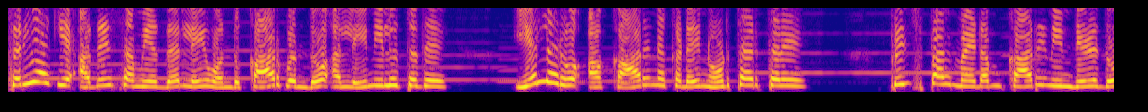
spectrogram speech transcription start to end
ಸರಿಯಾಗಿ ಅದೇ ಸಮಯದಲ್ಲಿ ಒಂದು ಕಾರ್ ಬಂದು ಅಲ್ಲಿ ನಿಲ್ಲುತ್ತದೆ. ಎಲ್ಲರೂ ಆ ಕಾರಿನ ಕಡೆ ನೋಡ್ತಾ ಇರ್ತಾರೆ. ಪ್ರಿನ್ಸಿಪಾಲ್ ಮೇಡಮ್ ಕಾರಿನಿಂದಿಳಿದು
